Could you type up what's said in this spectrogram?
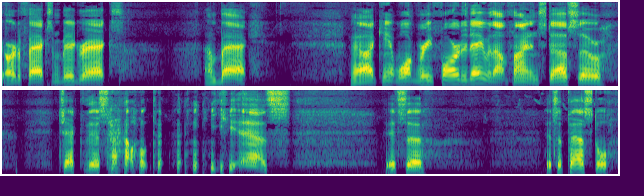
Artifacts and Big Racks. I'm back. Well, I can't walk very far today without finding stuff, so check this out. yes. It's a it's a pestle.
